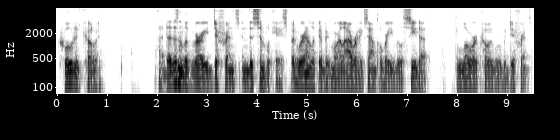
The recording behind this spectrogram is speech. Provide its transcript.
quoted code. Uh, that doesn't look very different in this simple case, but we're going to look at a bit more elaborate example where you will see that the lower code will be different.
